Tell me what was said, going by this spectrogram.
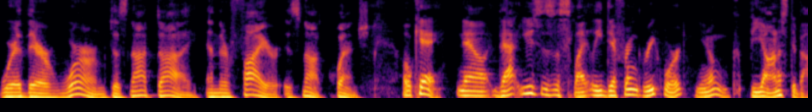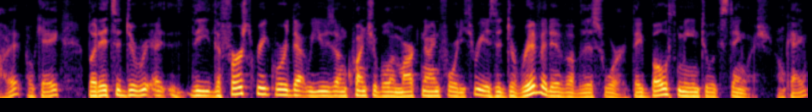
where their worm does not die and their fire is not quenched. Okay, now that uses a slightly different Greek word. You know, be honest about it. Okay, but it's a der- uh, the the first Greek word that we use unquenchable in Mark nine forty three is a derivative of this word. They both mean to extinguish. Okay,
